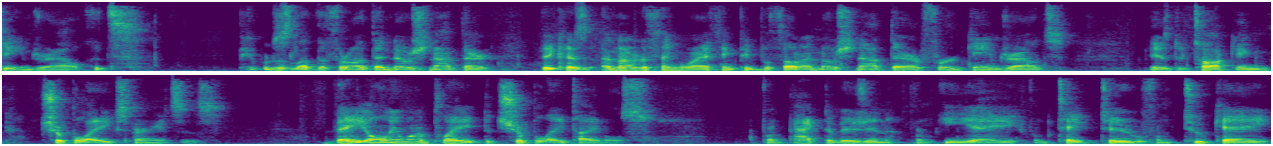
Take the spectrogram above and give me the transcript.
game drought. It's people just love to throw out that notion out there because another thing where I think people throw that notion out there for game droughts is they're talking AAA experiences. They only want to play the AAA titles from Activision, from EA, from Take Two, from 2K,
